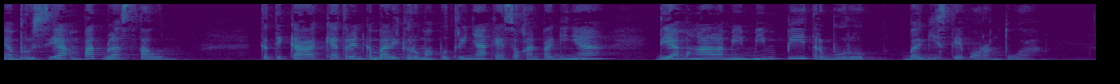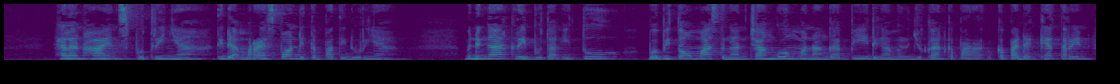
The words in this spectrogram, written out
yang berusia 14 tahun. Ketika Catherine kembali ke rumah putrinya keesokan paginya, dia mengalami mimpi terburuk bagi setiap orang tua. Helen Hines, putrinya, tidak merespon di tempat tidurnya. Mendengar keributan itu, Bobby Thomas dengan canggung menanggapi dengan menunjukkan kepada Catherine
